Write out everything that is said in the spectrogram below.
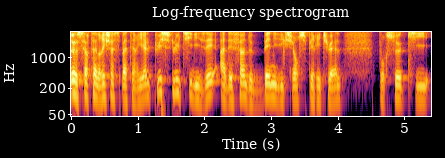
euh, certaines richesses matérielles, puissent l'utiliser à des fins de bénédiction spirituelle pour ceux qui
